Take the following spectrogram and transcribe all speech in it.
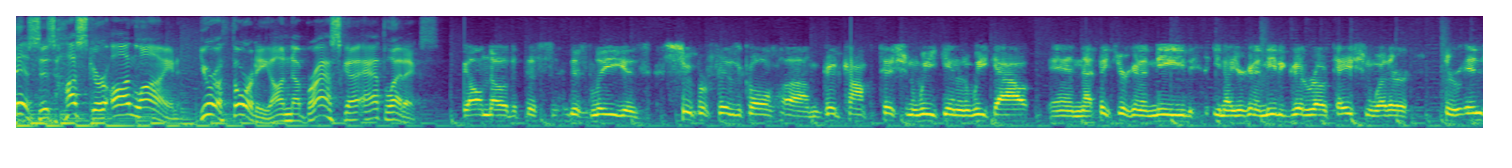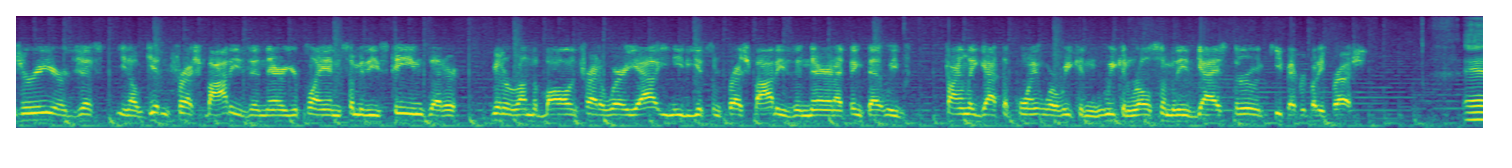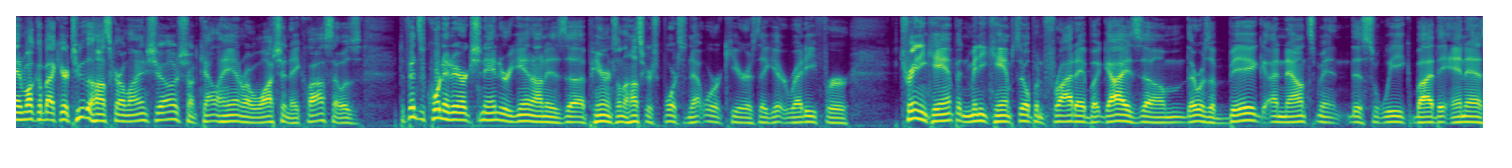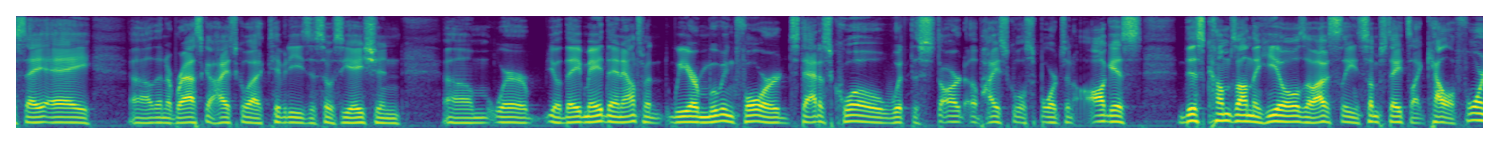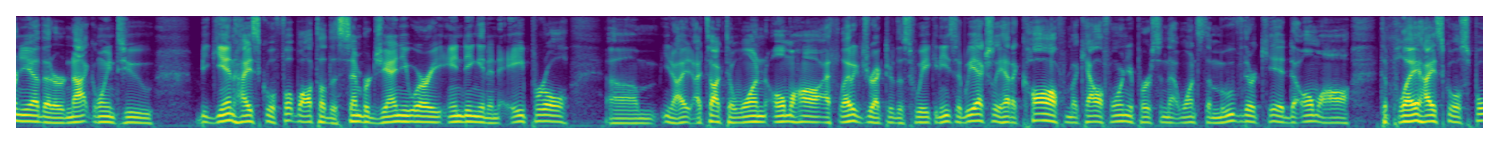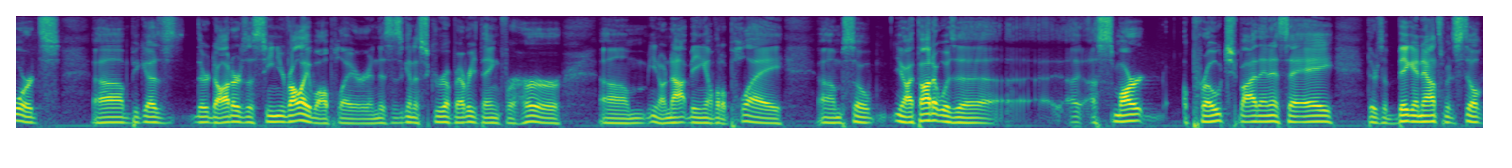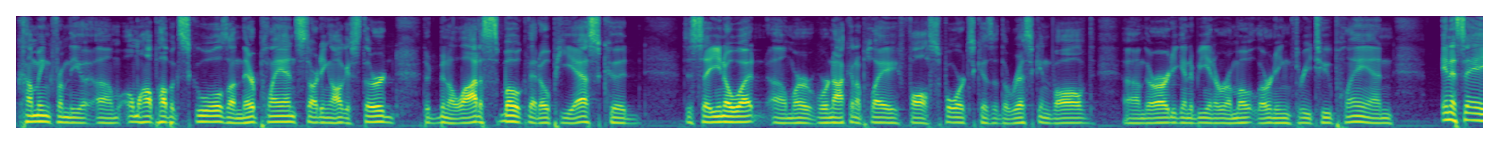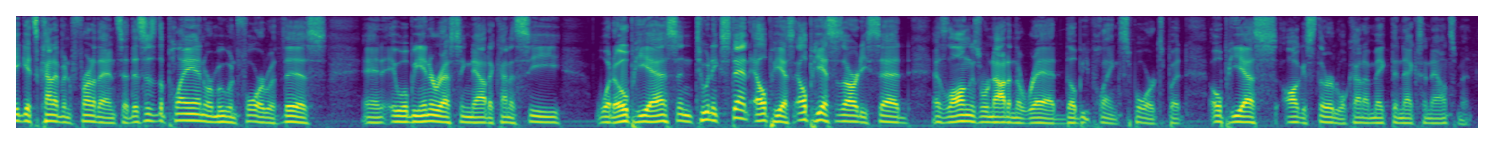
This is Husker Online, your authority on Nebraska athletics. We all know that this this league is super physical, um, good competition week in and week out, and I think you're going to need you know you're going to need a good rotation, whether through injury or just you know getting fresh bodies in there. You're playing some of these teams that are going to run the ball and try to wear you out. You need to get some fresh bodies in there, and I think that we've finally got the point where we can we can roll some of these guys through and keep everybody fresh. And welcome back here to the Husker Online Show. Sean Callahan, Robin Washut, Nate Clouse. That was defensive coordinator Erik Chinander again on his uh, appearance on the Husker Sports Network here as they get ready for training camp and mini camps that open Friday. But guys, um, there was a big announcement this week by the NSAA, uh, the Nebraska High School Activities Association. Um, where you know they made the announcement we are moving forward status quo with the start of high school sports in August. This comes on the heels of obviously some states like California that are not going to begin high school football till December, January, ending it in April. Um, you know, I, I talked to one Omaha athletic director this week, and he said we actually had a call from a California person that wants to move their kid to Omaha to play high school sports uh, because their daughter's a senior volleyball player, and this is going to screw up everything for her. Um, you know, not being able to play. Um, so, you know, I thought it was a, a, a smart approach by the NSAA. There's a big announcement still coming from the um, Omaha Public Schools on their plan starting August 3rd. There's been a lot of smoke that OPS could just say, you know what, um, we're, we're not going to play fall sports because of the risk involved. Um, they're already going to be in a remote learning 3 2 plan. NSAA gets kind of in front of that and said, this is the plan. We're moving forward with this. And it will be interesting now to kind of see what OPS and to an extent LPS. LPS has already said as long as we're not in the red, they'll be playing sports. But OPS August 3rd will kind of make the next announcement.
